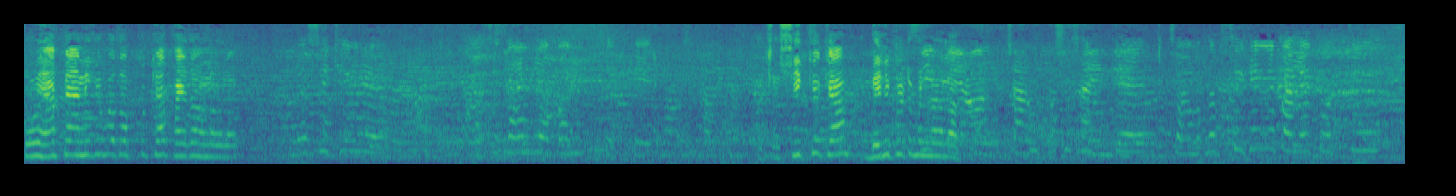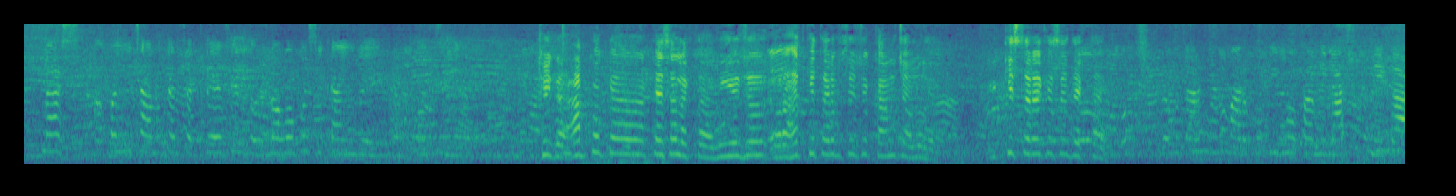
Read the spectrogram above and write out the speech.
तो यहाँ पे आने के बाद आपको क्या फ़ायदा होने वाला है? सीखेंगे सिखाएँगे अपन। अच्छा सीख के क्या बेनिफिट मिलने वाला को सिखाएँगे मतलब सीखेंगे पहले खुद के क्लास अपन भी चालू कर सकते हैं फिर लोगों को सिखाएँगे ठीक है आपको क्या कैसा लगता है? ये जो राहत की तरफ़ से जो काम चालू है ये किस तरीके से देखता है? हमारे को भी मौका मिला सीखने का।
